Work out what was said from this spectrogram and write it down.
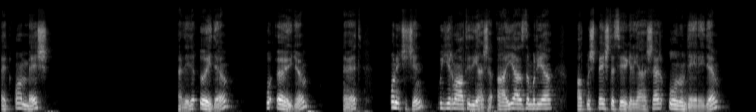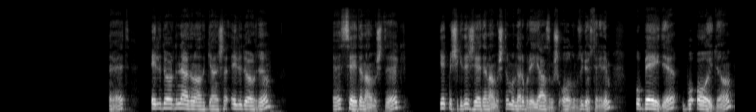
Evet 15 neredeydi? I'ydı. Bu Ö'ydü. Evet. 13 için bu 26 idi gençler. A'yı yazdım buraya. 65 de sevgili gençler U'nun değeriydi. Evet. 54'ü nereden aldık gençler? 54'ü Evet S'den almıştık. 72'de J'den almıştım. Bunları buraya yazmış olduğumuzu gösterelim. Bu B'ydi. Bu O'ydu.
